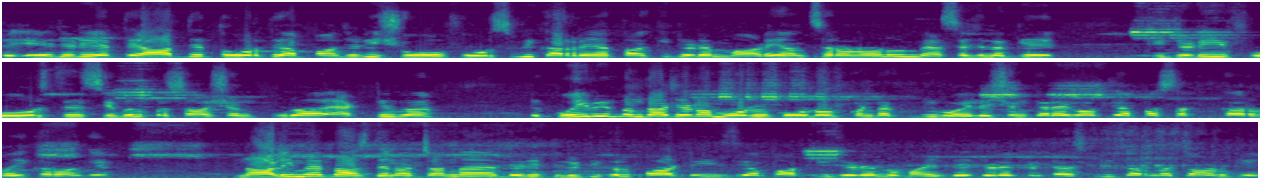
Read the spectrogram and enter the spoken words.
ਤੇ ਇਹ ਜਿਹੜੀ ਇhtiyਾਤ ਦੇ ਤੌਰ ਤੇ ਆਪਾਂ ਜਿਹੜੀ ਸ਼ੋਅ ਫੋਰਸ ਵੀ ਕਰ ਰਹੇ ਹਾਂ ਤਾਂ ਕਿ ਜਿਹੜੇ ਮਾੜੇ ਅਨਸਰ ਉਹਨਾਂ ਨੂੰ ਮੈਸੇਜ ਲੱਗੇ ਕਿ ਜਿਹੜੀ ਫੋਰਸ ਤੇ ਸਿਵਲ ਪ੍ਰਸ਼ਾਸਨ ਪੂਰਾ ਐਕਟਿਵ ਆ ਤੇ ਕੋਈ ਵੀ ਬੰਦਾ ਜਿਹੜਾ ਮੋਡਲ ਕੋਡ ਆਫ ਕੰਡਕਟ ਦੀ ਵਾਇਓਲੇਸ਼ਨ ਕਰੇਗਾ ਉਹ ਤੇ ਆਪਾਂ ਸਖਤ ਕਾਰਵਾਈ ਕਰਾਂਗੇ। ਨਾਲ ਹੀ ਮੈਂ ਦੱਸ ਦੇਣਾ ਚਾਹੁੰਦਾ ਜਿਹੜੀ ਪੋਲੀਟੀਕਲ ਪਾਰਟੀਆਂ ਜਾਂ ਬਾਕੀ ਜਿਹੜੇ ਨੁਮਾਇੰਦੇ, ਜਿਹੜੇ ਕੰਟੈਸਟ ਵੀ ਕਰਨਾ ਚਾਹਣਗੇ,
